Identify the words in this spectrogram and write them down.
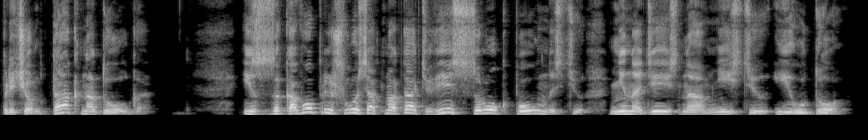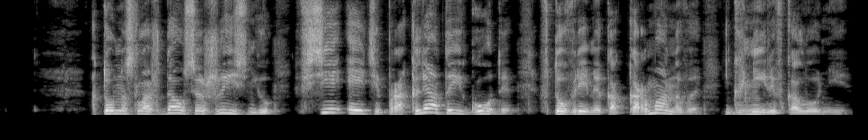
причем так надолго, из-за кого пришлось отмотать весь срок полностью, не надеясь на амнистию и УДО кто наслаждался жизнью все эти проклятые годы, в то время как Кармановы гнили в колонии.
